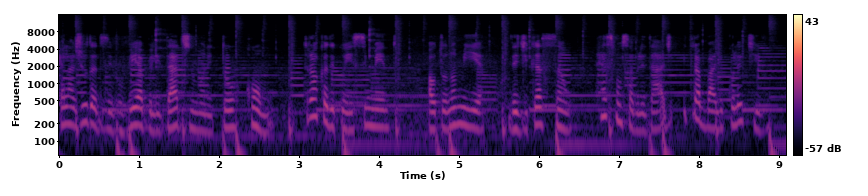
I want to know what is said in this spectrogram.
ela ajuda a desenvolver habilidades no monitor como troca de conhecimento, autonomia, dedicação, responsabilidade e trabalho coletivo.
